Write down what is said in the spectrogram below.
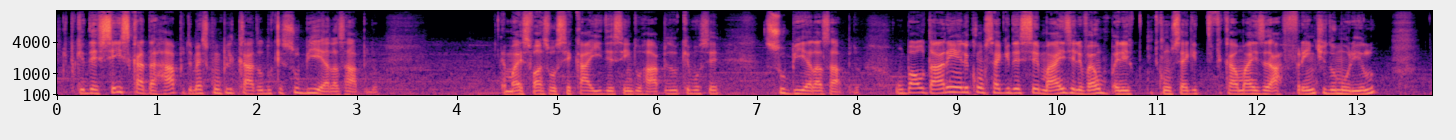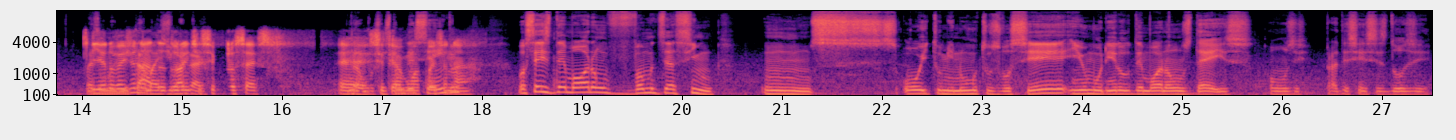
Tipo, porque descer a escada rápido é mais complicado do que subir elas rápido. É mais fácil você cair descendo rápido do que você subir elas rápido. O Baldaren, ele consegue descer mais, ele vai ele consegue ficar mais à frente do Murilo. mas e eu não vejo tá nada durante devagar. esse processo. É, Não, vocês se tem alguma coisa descendo. na. Vocês demoram, vamos dizer assim, uns 8 minutos você e o Murilo demoram uns 10, 11 pra descer esses 12,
